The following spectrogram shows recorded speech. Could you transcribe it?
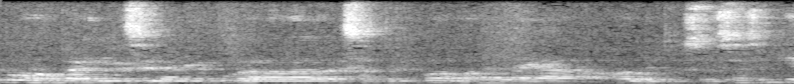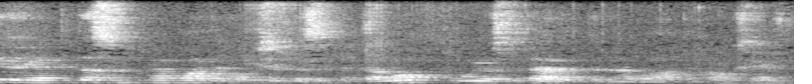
kruununperilliselle eli tulevalle Aleksanteri kolmannelle ja hallitukselle. Se on sen kirja, että tässä on nyt nämä vaatimukset, että sitten tämä loppuu, jos te täytätte nämä vaatimukset. Okay.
